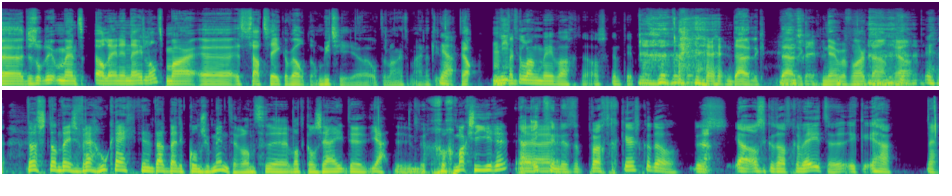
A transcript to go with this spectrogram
Uh, dus op dit moment alleen in Nederland. Maar uh, het staat zeker wel op de ambitie uh, op de lange termijn natuurlijk. Ja, ja. Niet te lang mee wachten als ik een tip mag. duidelijk, duidelijk. Ik neem me van harte aan. Ja. Dat is dan deze vraag. Hoe krijg je het inderdaad bij de consumenten? Want wat ik al zei, de, ja, de gemaksdieren. Ja, ik vind het een prachtig kerstcadeau. Dus ja, als ik het had geweten. Ik, ja, nou.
